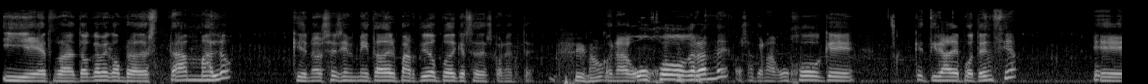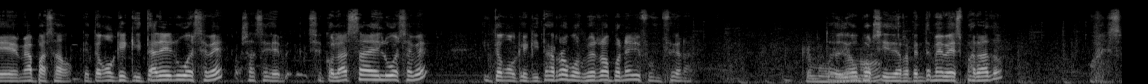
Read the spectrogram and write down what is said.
Y el ratón que me he comprado es tan malo que no sé si en mitad del partido puede que se desconecte. sí, ¿no? con algún juego grande, o sea, con algún juego que, que tira de potencia, eh, me ha pasado que tengo que quitar el USB, o sea, se, se colapsa el USB y tengo que quitarlo, volverlo a poner y funciona. Te lo digo por si de repente me ves parado, pues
